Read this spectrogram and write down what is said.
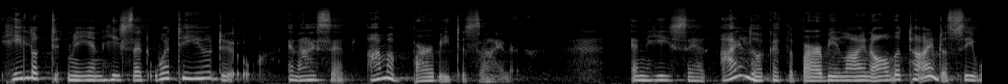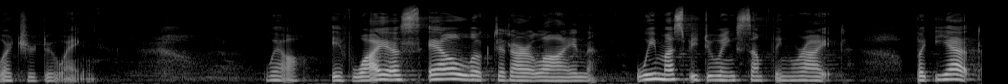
he looked at me and he said, What do you do? And I said, I'm a Barbie designer. And he said, I look at the Barbie line all the time to see what you're doing. Well, if YSL looked at our line, we must be doing something right. But yet,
